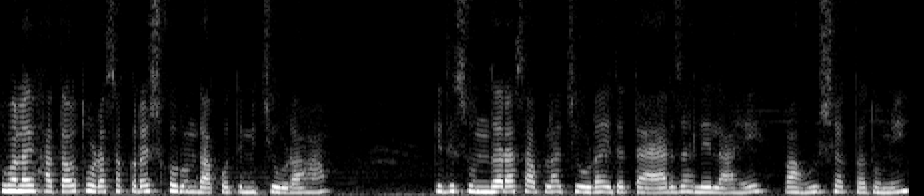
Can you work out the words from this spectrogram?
तुम्हाला हातावर थोडासा क्रश करून दाखवते मी चिवडा हा. किती सुंदर असा आपला चिवडा इथं तयार झालेला आहे. पाहू शकता तुम्ही.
